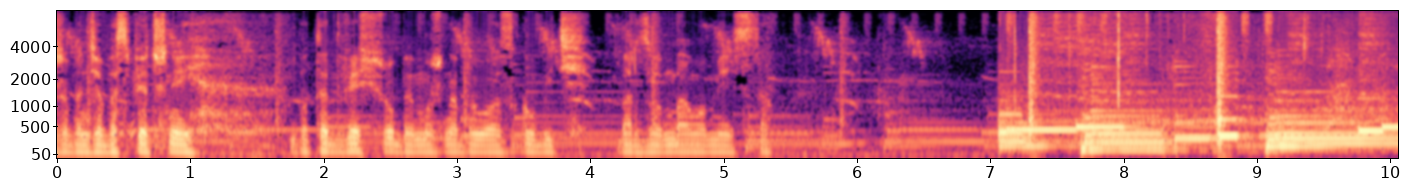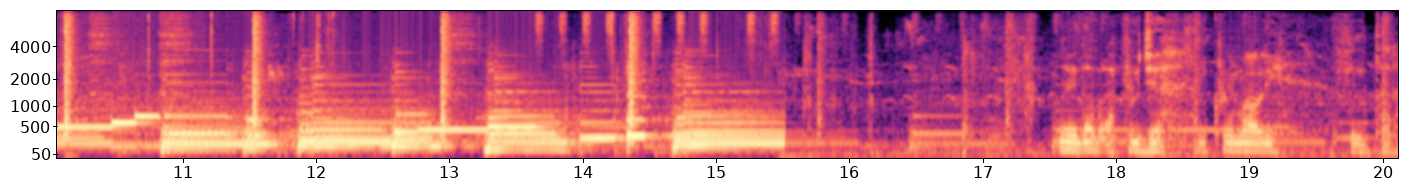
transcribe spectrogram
Że będzie bezpieczniej, bo te dwie śruby można było zgubić bardzo mało miejsca. No i dobra, pójdzie Liquimoli filtr.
